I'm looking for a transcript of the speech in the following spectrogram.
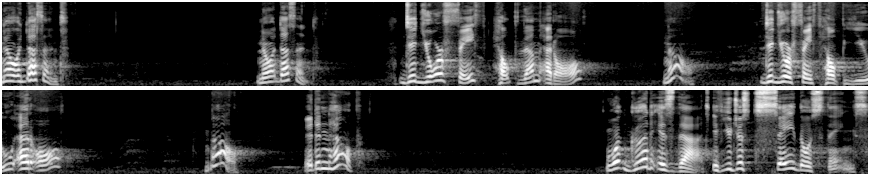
No, it doesn't. No, it doesn't. Did your faith help them at all? No. Did your faith help you at all? No. It didn't help. What good is that if you just say those things?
